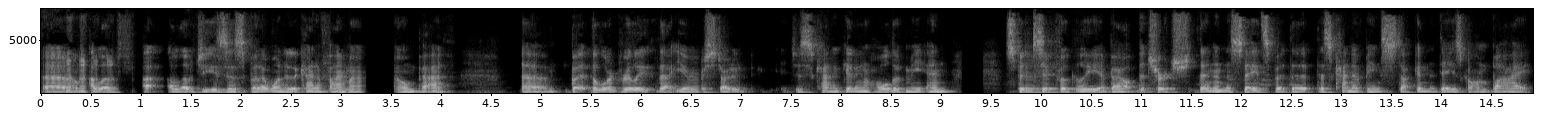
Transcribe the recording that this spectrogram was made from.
Um, I love I, I love Jesus, but I wanted to kind of find my own path. Um, but the Lord really that year started just kind of getting a hold of me, and specifically about the church then in the states, but the, this kind of being stuck in the days gone by,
